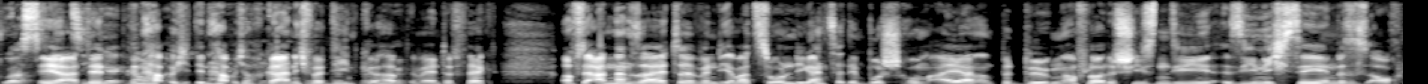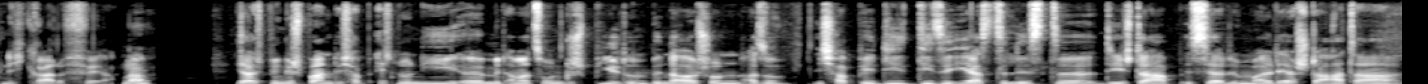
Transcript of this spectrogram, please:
Du hast dir ja, Sieg den, den habe ich, den hab ich auch gar nicht verdient gehabt im Endeffekt. Auf der anderen Seite, wenn die Amazonen die ganze Zeit im Busch rumeiern und mit Bögen auf Leute schießen, die sie nicht sehen, das ist auch nicht gerade fair, ne? Ja, ich bin gespannt. Ich habe echt noch nie äh, mit Amazon gespielt und bin da schon, also ich habe hier die, diese erste Liste, die ich da habe, ist ja mal der Starter,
